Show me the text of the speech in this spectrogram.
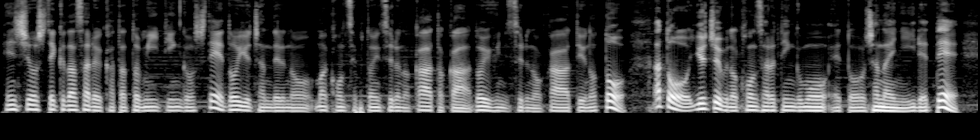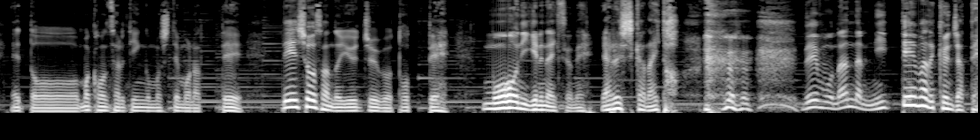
編集をしてくださる方とミーティングをしてどういうチャンネルの、まあ、コンセプトにするのかとかどういう風にするのかっていうのとあと YouTube のコンサルティングも、えーと、社内に入れて、えーとまあ、コンサルティングもしてもらってで翔さんの YouTube を撮ってもう逃げれないですよね。やるしかないと。でもなんなら日程まで組んじゃって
